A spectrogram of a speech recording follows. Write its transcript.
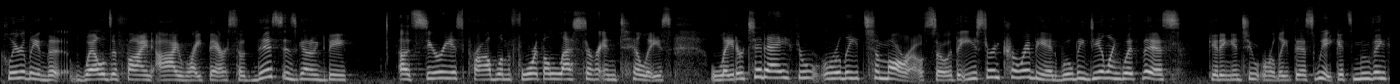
Clearly the well-defined eye right there. So this is going to be a serious problem for the Lesser Antilles later today through early tomorrow. So the Eastern Caribbean will be dealing with this getting into early this week. It's moving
